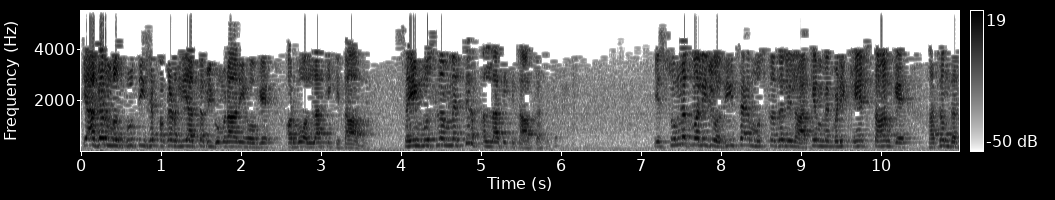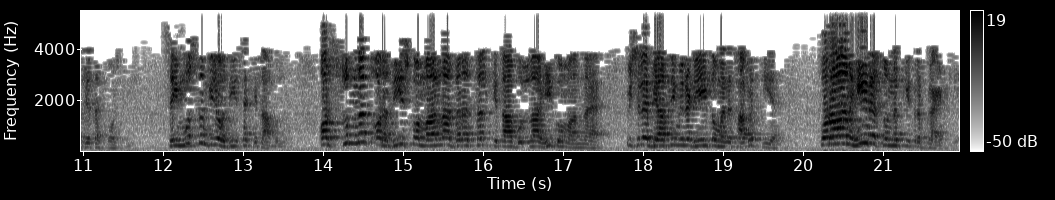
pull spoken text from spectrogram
کہ اگر مضبوطی سے پکڑ لیا کبھی گمراہ نہیں ہوگے اور وہ اللہ کی کتاب ہے۔ صحیح مسلم میں صرف اللہ کی کتاب کا ذکر ہے۔ یہ سنت والی جو حدیث ہے، مستدل الحاکم میں بڑی کھینچ تان کے حسن درجے تک پہنچتی ہے۔ صحیح مسلم کی جو حدیث ہے، کتاب اللہ۔ اور سنت اور حدیث کو ماننا دراصل کتاب اللہ ہی کو ماننا ہے۔ پچھلے بیاسی منٹ یہی تو میں نے ثابت کیا قرآن ہی نے سنت کی طرف گائڈ کیا۔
